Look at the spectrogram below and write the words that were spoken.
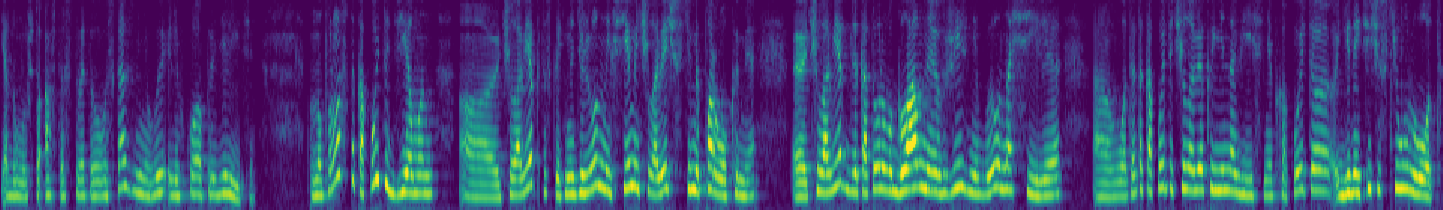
я думаю, что авторство этого высказывания вы легко определите, но просто какой-то демон, э, человек, так сказать, наделенный всеми человеческими пороками, э, человек, для которого главное в жизни было насилие, вот, это какой-то человек-ненавистник, какой-то генетический урод.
